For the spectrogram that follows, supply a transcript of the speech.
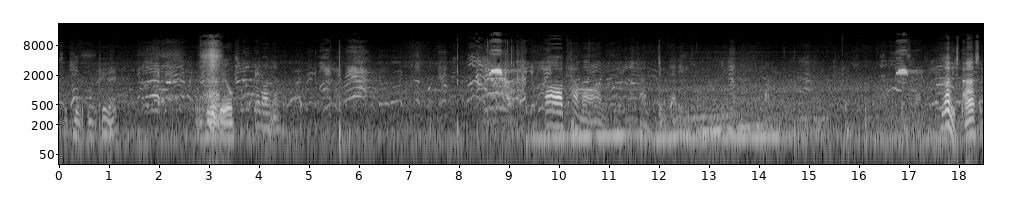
Except you won't get it. And he will. Good on you. Oh, come on. Can't do that in Love his passing.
